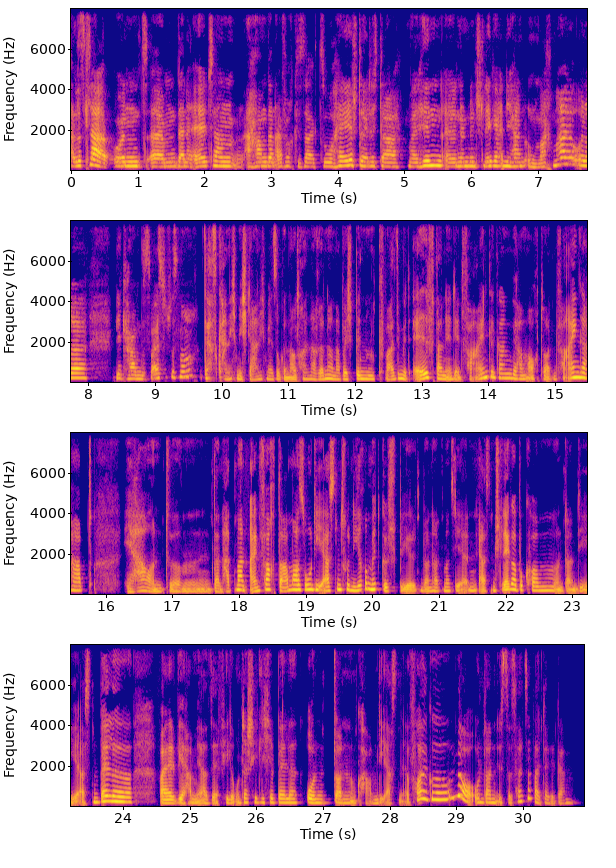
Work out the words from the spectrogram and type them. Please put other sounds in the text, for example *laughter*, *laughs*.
Alles klar. Und ähm, deine Eltern haben dann einfach gesagt, so, hey, stell dich da mal hin, äh, nimm den Schläger in die Hand und mach mal. Oder wie kam das? Weißt du das noch? Das kann ich mich gar nicht mehr so genau dran erinnern. Aber ich bin quasi mit elf dann in den Verein gegangen. Wir haben auch dort einen Verein gehabt. Ja, und ähm, dann hat man einfach da mal so die ersten Turniere mitgespielt. Und dann hat man die ersten Schläger bekommen und dann die ersten Bälle, weil wir haben ja sehr viele unterschiedliche Bälle. Und dann kamen die ersten Erfolge. Ja, und dann ist das halt so weitergegangen.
